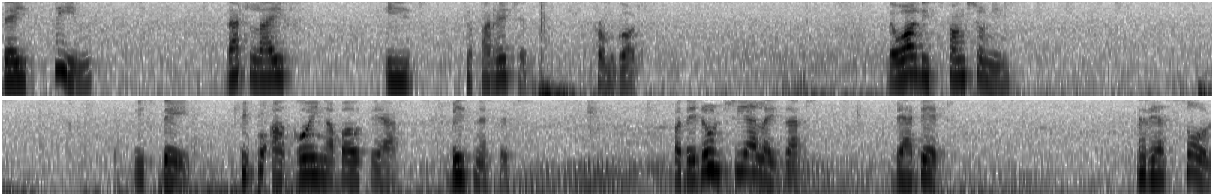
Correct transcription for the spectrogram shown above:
there is sin, that life is separated from God. The world is functioning this day. People are going about their businesses, but they don't realize that they are dead. That their soul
